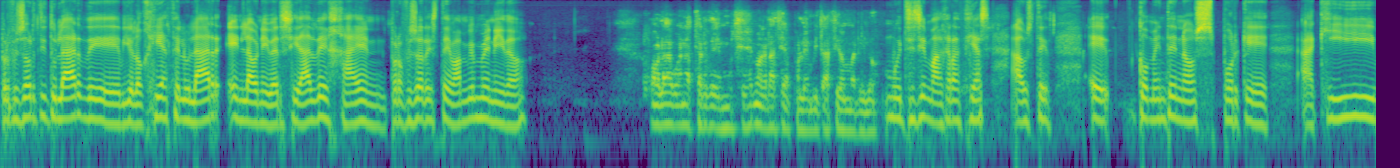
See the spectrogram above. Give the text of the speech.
profesor titular de Biología Celular en la Universidad de Jaén. Profesor Esteban, bienvenido. Hola, buenas tardes. Muchísimas gracias por la invitación, Marilo. Muchísimas gracias a usted. Eh, coméntenos, porque aquí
